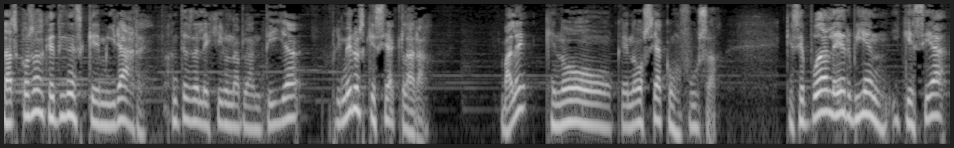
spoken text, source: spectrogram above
Las cosas que tienes que mirar antes de elegir una plantilla, primero es que sea clara, ¿vale? Que no, que no sea confusa, que se pueda leer bien y que sea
